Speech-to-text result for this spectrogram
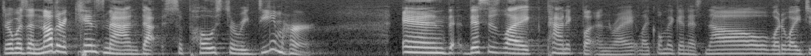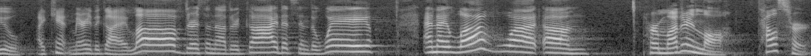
There was another kinsman that's supposed to redeem her. And this is like panic button, right? Like, oh my goodness, now what do I do? I can't marry the guy I love. There's another guy that's in the way. And I love what um, her mother-in-law tells her.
